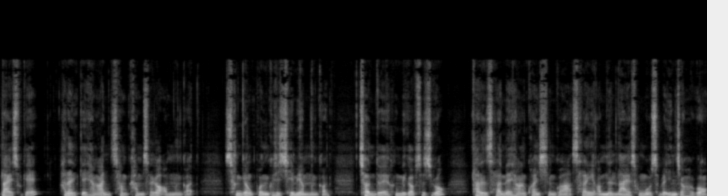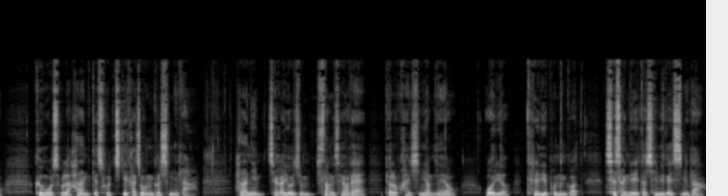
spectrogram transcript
나의 속에 하나님께 향한 참 감사가 없는 것, 성경 보는 것이 재미없는 것, 전도에 흥미가 없어지고 다른 사람에 향한 관심과 사랑이 없는 나의 속모습을 인정하고 그 모습을 하나님께 솔직히 가져오는 것입니다. 하나님, 제가 요즘 신앙생활에 별로 관심이 없네요. 오히려 텔레비 보는 것, 세상 일이 더 재미가 있습니다.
